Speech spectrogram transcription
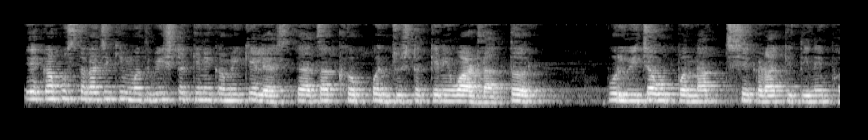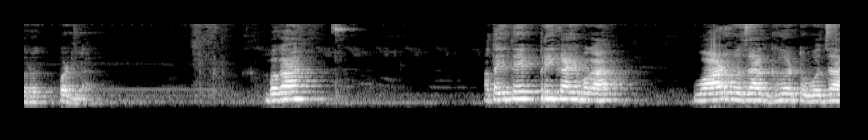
एका पुस्तकाची किंमत वीस टक्क्यांनी कमी केल्यास त्याचा खप पंचवीस टक्क्यांनी वाढला तर पूर्वीच्या उत्पन्नात शेकडा कितीने फरक पडला? बघा. आता इथे एक ट्रिक आहे बघा. वाढ वजा घट वजा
